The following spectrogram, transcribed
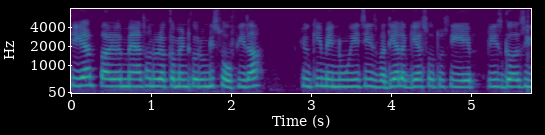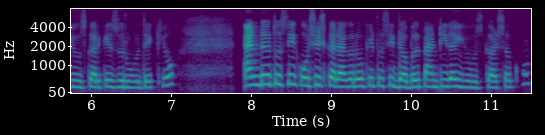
ਠੀਕ ਹੈ? ਪਰ ਮੈਂ ਤੁਹਾਨੂੰ ਰეკਮੈਂਡ ਕਰੂੰਗੀ ਸੋਫੀ ਦਾ। ਕਿਉਂਕਿ ਮੈਨੂੰ ਇਹ ਚੀਜ਼ ਵਧੀਆ ਲੱਗੀ ਆ, ਸੋ ਤੁਸੀਂ ਇਹ ਪਲੀਜ਼ ਗਰਲਸ ਯੂਜ਼ ਕਰਕੇ ਜ਼ਰੂਰ ਦੇਖਿਓ। ਐਂਡ ਤੁਸੀਂ ਕੋਸ਼ਿਸ਼ ਕਰਿਆ ਕਰੋ ਕਿ ਤੁਸੀਂ ਡਬਲ ਪੈਂਟੀ ਦਾ ਯੂਜ਼ ਕਰ ਸਕੋ।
